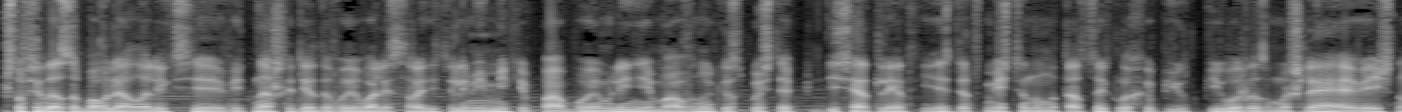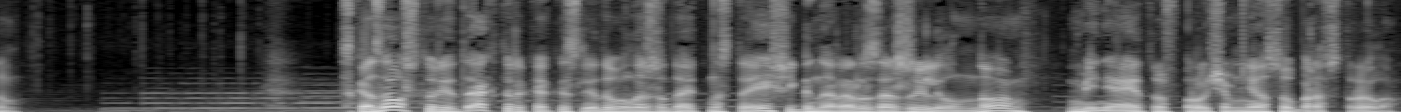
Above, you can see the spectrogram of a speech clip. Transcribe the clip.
что всегда забавляло Алексея, ведь наши деды воевали с родителями Мики по обоим линиям, а внуки спустя 50 лет ездят вместе на мотоциклах и пьют пиво, размышляя о вечном. Сказал, что редактор, как и следовало ожидать, настоящий гонорар зажилил, но меня это, впрочем, не особо расстроило.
